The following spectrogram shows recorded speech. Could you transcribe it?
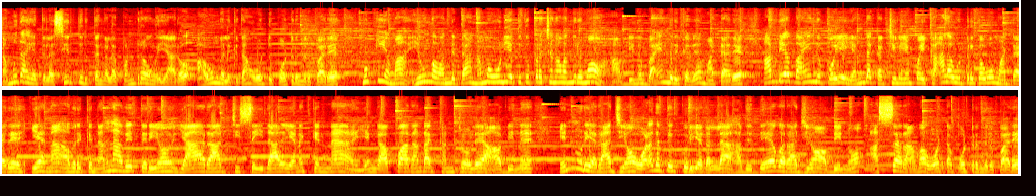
சமுதாயத்துல சீர்திருத்தங்களை பண்றவங்க யாரோ அவங்களுக்கு தான் ஓட்டு போட்டிருந்திருப்பாரு. முக்கியமா இவங்க வந்துட்டா நம்ம ஊழியத்துக்கு பிரச்சனை வந்துருமோ? அப்படின்னு பயந்துருக்கவே மாட்டாரு. அப்படியே பயந்து போய் எந்த கட்சியிலையும் போய் காலை விட்டுருக்கவும் மாட்டாரு. ஏன்னா அவருக்கு நல்லாவே தெரியும் யார் ஆட்சி செய்தால் எனக்கு என்ன எங்க அப்பா தாண்டா கண்ட்ரோலு அப்படின்னு என்னுடைய ராஜ்யம் உலகத்துக்குரியதல்ல அது தேவ ராஜ்யம் அப்படின்னும் அசராம ஓட்ட போட்டிருந்திருப்பாரு.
